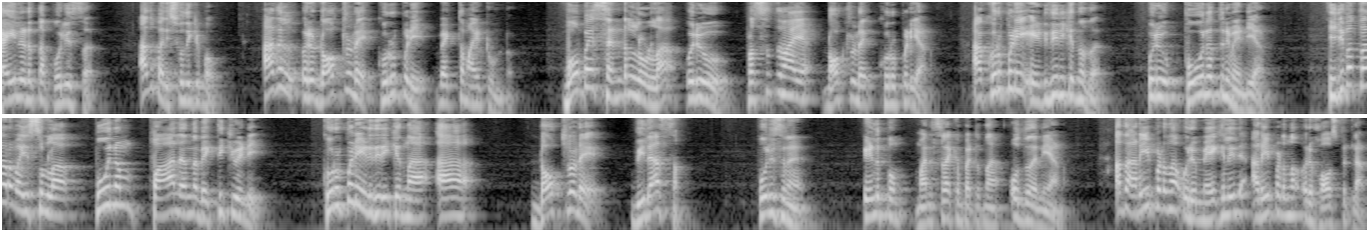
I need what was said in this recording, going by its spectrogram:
കയ്യിലെടുത്ത പോലീസ് അത് പരിശോധിക്കുമ്പോൾ അതിൽ ഒരു ഡോക്ടറുടെ കുറിപ്പടി വ്യക്തമായിട്ടുണ്ട്. ബോംബെ സെൻട്രലിലുള്ള ഒരു പ്രസിദ്ധനായ ഡോക്ടറുടെ കുറിപ്പടിയാണ്. ആ കുറിപ്പടി എഴുതിയിരിക്കുന്നത് ഒരു പൂനത്തിന് വേണ്ടിയാണ്. ഇരുപത്താറ് വയസ്സുള്ള പൂനം പാൽ എന്ന വ്യക്തിക്ക് വേണ്ടി കുറിപ്പടി എഴുതിയിരിക്കുന്ന ആ ഡോക്ടറുടെ വിലാസം പോലീസിന് എളുപ്പം മനസ്സിലാക്കാൻ പറ്റുന്ന ഒന്ന് തന്നെയാണ്. അത് അറിയപ്പെടുന്ന ഒരു മേഖലയിൽ അറിയപ്പെടുന്ന ഒരു ഹോസ്പിറ്റലാണ്.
